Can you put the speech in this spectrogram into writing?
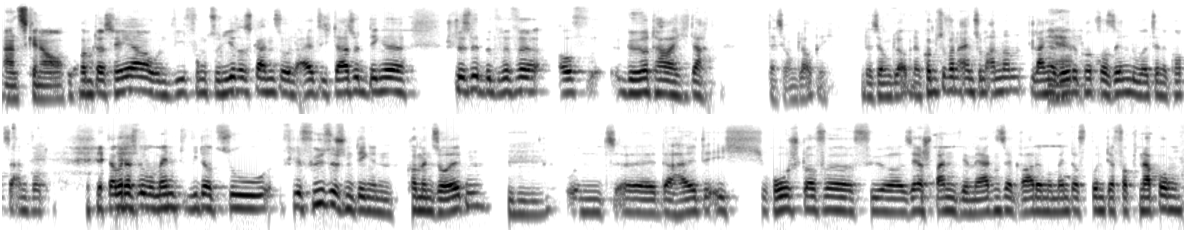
ganz genau. Wo kommt das her und wie funktioniert das Ganze? Und als ich da so Dinge, Schlüsselbegriffe aufgehört habe, habe ich gedacht, das ist ja unglaublich. Das ist ja unglaublich. Dann kommst du von einem zum anderen. Lange ja. Rede, kurzer Sinn. Du wolltest ja eine kurze Antwort. Ich glaube, dass wir im Moment wieder zu viel physischen Dingen kommen sollten. Mhm. Und äh, da halte ich Rohstoffe für sehr spannend. Wir merken es ja gerade im Moment aufgrund der Verknappung,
